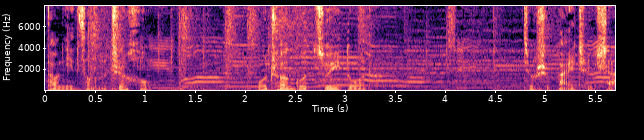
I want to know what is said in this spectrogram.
到你走了之后，我穿过最多的就是白衬衫。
